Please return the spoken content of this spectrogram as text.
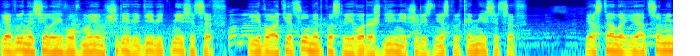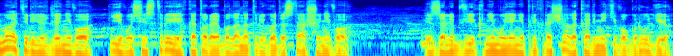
я выносила его в моем чреве 9 месяцев, и его отец умер после его рождения через несколько месяцев. Я стала и отцом, и матерью для него, и его сестры, которая была на три года старше него. Из-за любви к нему я не прекращала кормить его грудью,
